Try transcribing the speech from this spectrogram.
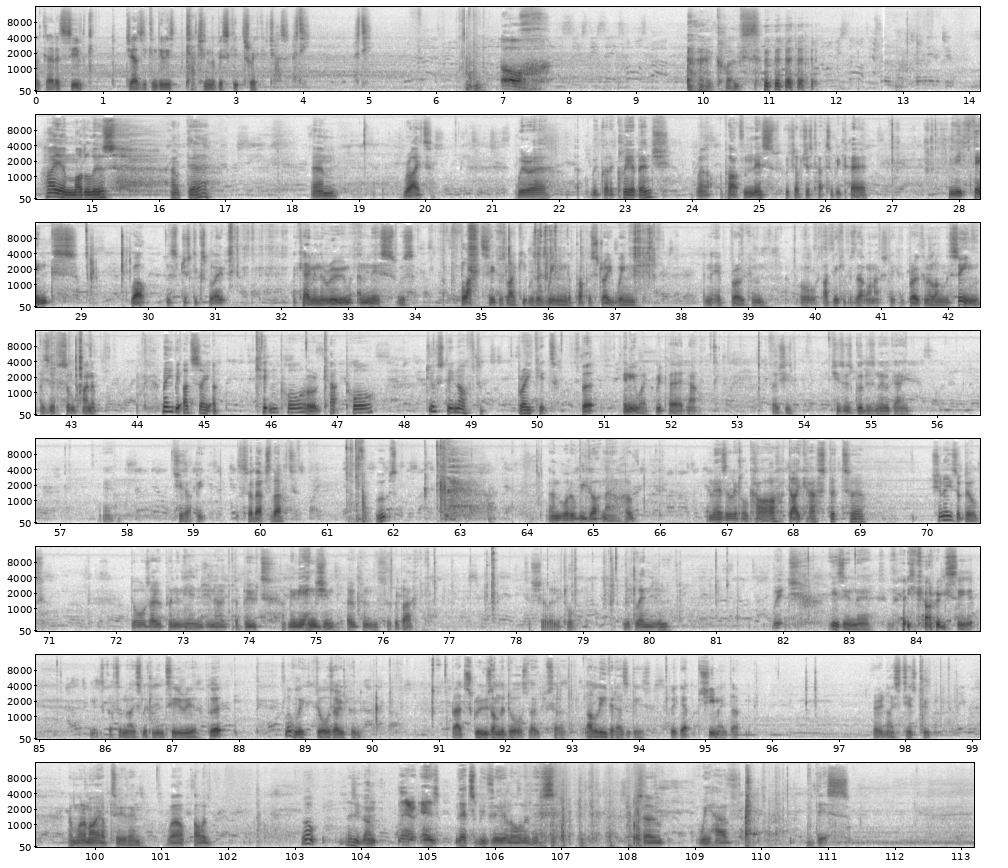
Okay, let's see if Jazzy can do his catching the biscuit trick. Jazz, ready? Ready? Oh! Close. Hiya, modelers out there. Um, right, we're uh, we've got a clear bench. Well, apart from this, which I've just had to repair. Methinks well, let's just explain. I came in the room and this was flat. It was like it was a wing, a proper straight wing, and it had broken, or I think it was that one actually, it had broken along the seam as if some kind of, maybe I'd say a kitten paw or a cat paw, just enough to break it. But anyway, repaired now. So she's she's as good as new again. Yeah, happy. So that's that. Oops. And what have we got now? Oh, and there's a little car, diecast, that uh, Sinead built. Doors open and the engine, open, the boot, I mean the engine opens at the back to show a little, little engine, which is in there. you can't really see it. It's got a nice little interior, but lovely. Doors open. Bad screws on the doors though, so I'll leave it as it is. But yep, she made that. Very nice it is too. And what am I up to then? Well, I'll... Oh, where's it gone? There it is. Let's reveal all of this. So, we have this.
